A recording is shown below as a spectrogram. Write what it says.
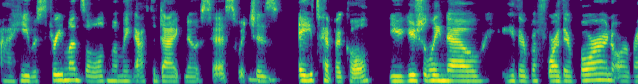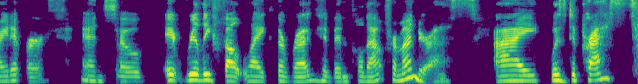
Uh, he was three months old when we got the diagnosis, which is atypical. You usually know either before they're born or right at birth. And so it really felt like the rug had been pulled out from under us. I was depressed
